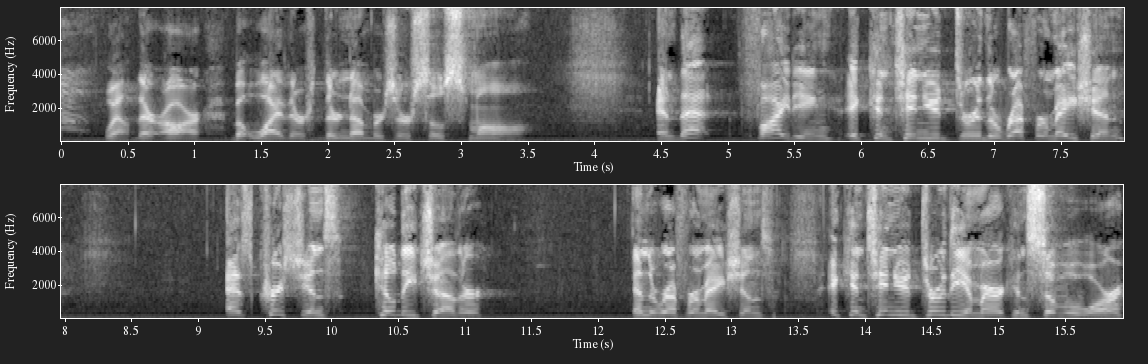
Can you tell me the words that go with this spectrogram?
well, there are, but why their, their numbers are so small. And that fighting, it continued through the Reformation as Christians killed each other in the Reformations. It continued through the American Civil War.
